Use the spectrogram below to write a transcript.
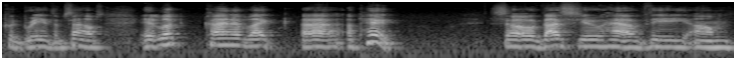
could breathe themselves. It looked kind of like uh, a pig. So thus you have the um,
